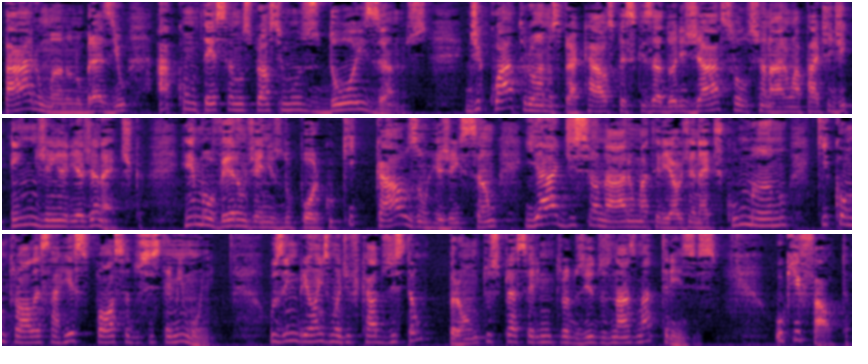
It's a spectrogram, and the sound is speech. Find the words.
para humano no Brasil aconteça nos próximos dois anos. De quatro anos para cá, os pesquisadores já solucionaram a parte de engenharia genética. Removeram genes do porco que causam rejeição e adicionaram material genético humano que controla essa resposta do sistema imune. Os embriões modificados estão prontos para serem introduzidos nas matrizes. O que falta?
